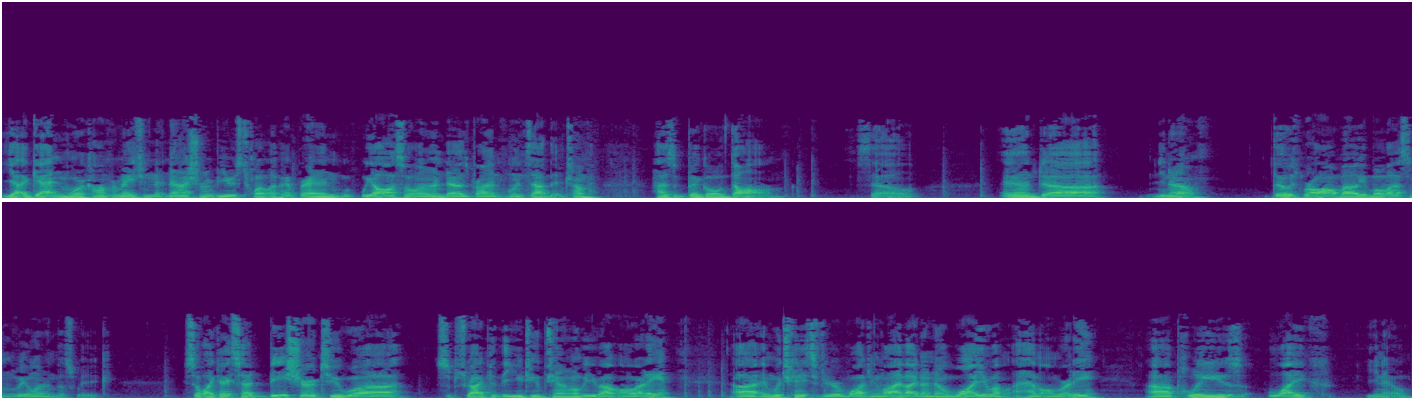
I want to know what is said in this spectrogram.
yet again, more confirmation that National Review is toilet paper, and we also learned, as Brian points out, that Trump has a big old dong. So, and, uh, you know, those were all valuable lessons we learned this week. So, like I said, be sure to, uh, subscribe to the YouTube channel if you haven't already. Uh, in which case, if you're watching live, I don't know why you haven't already. Uh, please like, you know,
